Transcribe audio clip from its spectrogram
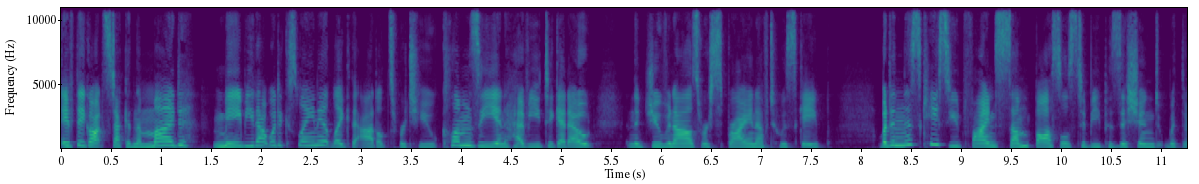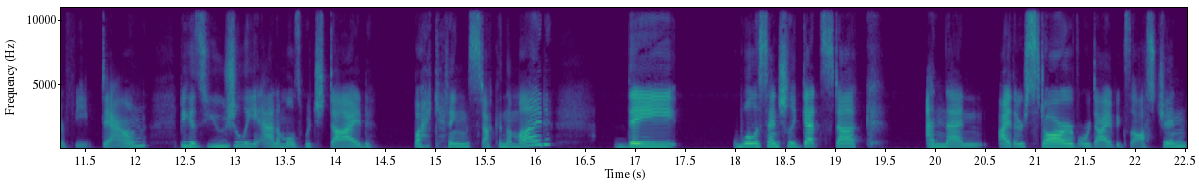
If they got stuck in the mud, maybe that would explain it, like the adults were too clumsy and heavy to get out, and the juveniles were spry enough to escape. But in this case, you'd find some fossils to be positioned with their feet down, because usually animals which died by getting stuck in the mud, they will essentially get stuck and then either starve or die of exhaustion,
